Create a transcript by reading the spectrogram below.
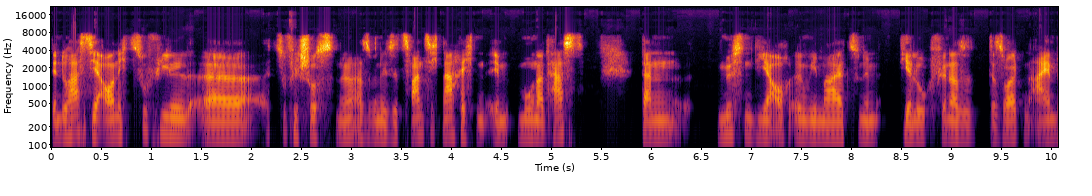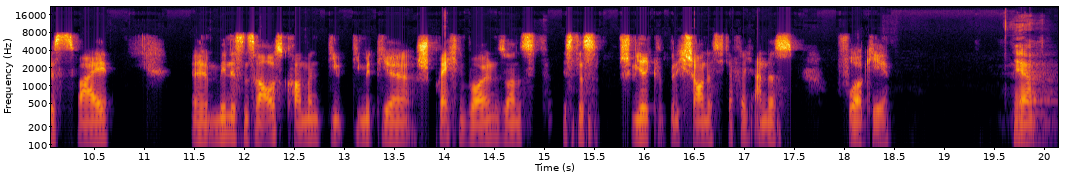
Denn du hast ja auch nicht zu viel, äh, zu viel Schuss. Ne? Also wenn du diese 20 Nachrichten im Monat hast, dann müssen die ja auch irgendwie mal zu einem Dialog führen. Also da sollten ein bis zwei äh, mindestens rauskommen, die, die mit dir sprechen wollen. Sonst ist das schwierig, will ich schauen, dass ich da vielleicht anders vorgehe. Ja,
